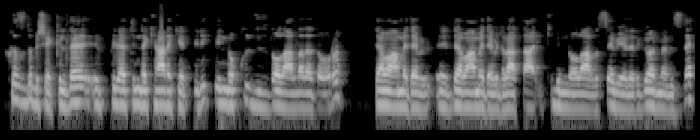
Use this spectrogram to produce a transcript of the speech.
hızlı bir şekilde e, platindeki hareketlilik 1900 dolarlara doğru devam, ede- e, devam edebilir. Hatta 2000 dolarlı seviyeleri görmemizde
